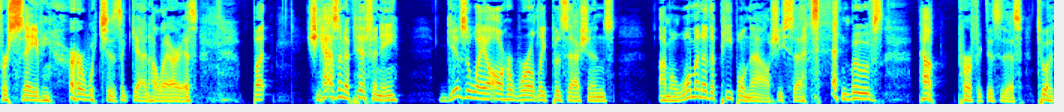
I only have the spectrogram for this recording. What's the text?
for saving her, which is again hilarious. But she has an epiphany, gives away all her worldly possessions. I'm a woman of the people now, she says, and moves. How perfect is this? To a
